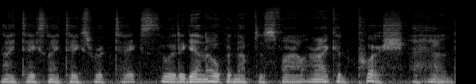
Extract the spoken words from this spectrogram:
Knight takes, knight takes, rook takes. It would again open up this file, or I could push ahead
